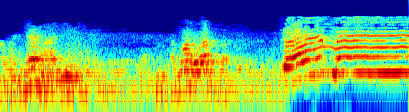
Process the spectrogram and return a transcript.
الله يسلمك الله أكبر. فما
